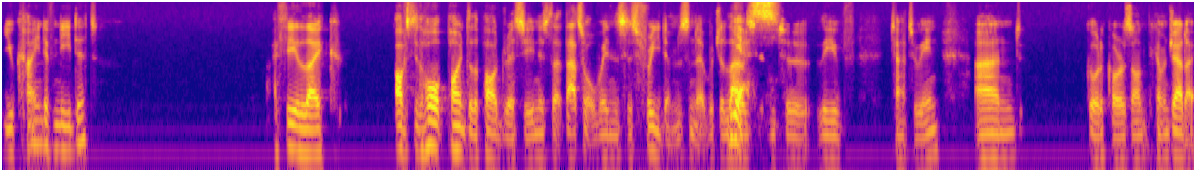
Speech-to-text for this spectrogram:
you kind of need it. I feel like obviously the whole point of the pod race scene is that that's what wins his freedoms, isn't it? Which allows Yes. him to leave Tatooine and go to Coruscant, become a Jedi.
